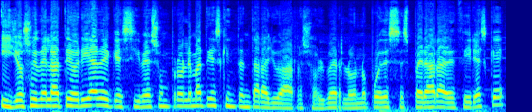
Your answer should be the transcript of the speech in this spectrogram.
y yo soy de la teoría de que si ves un problema tienes que intentar ayudar a resolverlo. No puedes esperar a decir, es que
